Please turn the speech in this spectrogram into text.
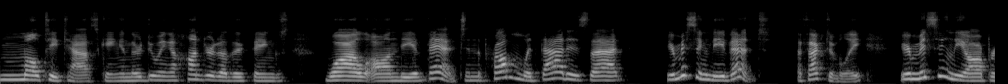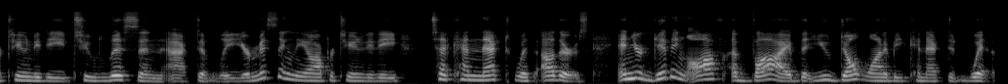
multitasking and they're doing a hundred other things while on the event. And the problem with that is that you're missing the event effectively. You're missing the opportunity to listen actively. You're missing the opportunity to connect with others and you're giving off a vibe that you don't want to be connected with.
